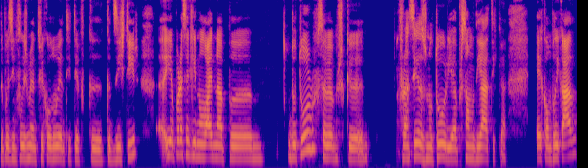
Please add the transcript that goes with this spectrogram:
depois infelizmente ficou doente e teve que, que desistir, e aparece aqui no line-up eh, do Tour, sabemos que franceses no Tour e a pressão mediática é complicado,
